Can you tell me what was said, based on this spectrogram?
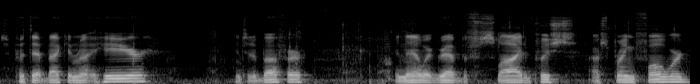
so put that back in right here into the buffer. And now we grab the slide and push our spring forward.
